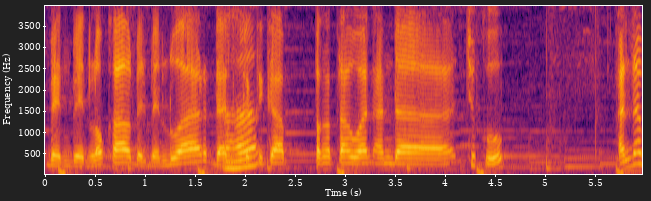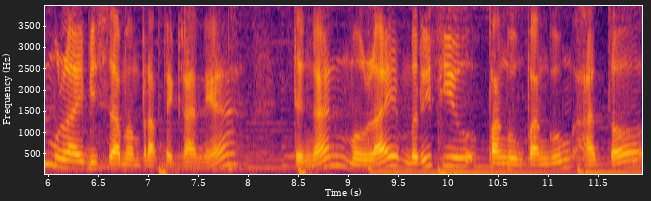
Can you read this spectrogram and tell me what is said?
band-band lokal, band-band luar dan uh -huh. ketika pengetahuan Anda cukup, Anda mulai bisa mempraktekannya dengan mulai mereview panggung-panggung atau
